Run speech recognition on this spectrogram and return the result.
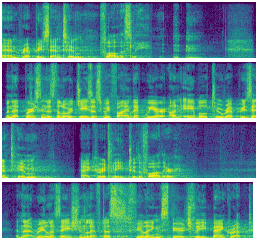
and represent him flawlessly. when that person is the Lord Jesus, we find that we are unable to represent him accurately to the Father. And that realization left us feeling spiritually bankrupt.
